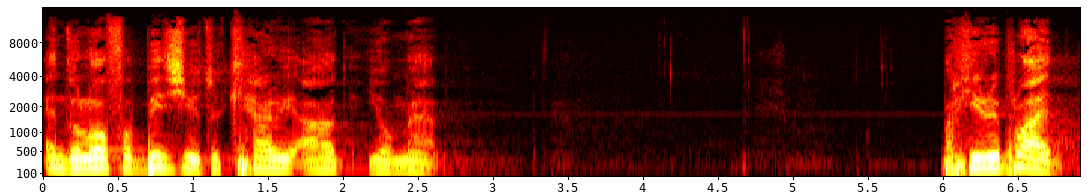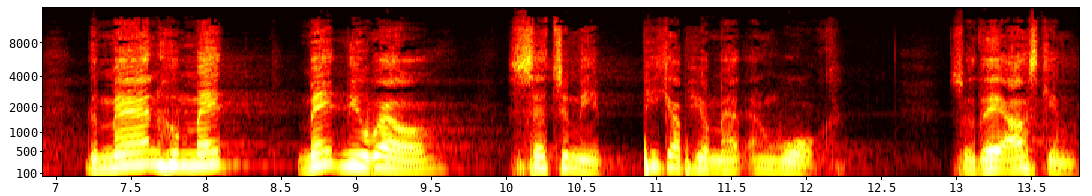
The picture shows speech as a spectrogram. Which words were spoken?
and the law forbids you to carry out your mat. But he replied, The man who made, made me well said to me, Pick up your mat and walk. So they asked him,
